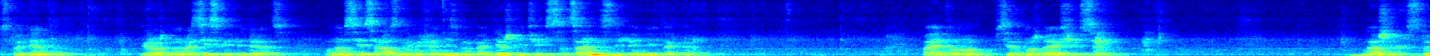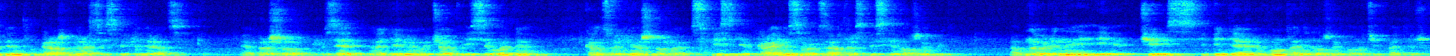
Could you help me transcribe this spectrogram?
студентов граждан Российской Федерации у нас есть разные механизмы поддержки через социальные стипендии и так далее. Поэтому всех нуждающихся наших студентов, граждан Российской Федерации, я прошу взять отдельный учет и сегодня к концу дня, чтобы списки, в крайний срок завтра списки должны быть обновлены и через стипендиальный фонд они должны получить поддержку.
